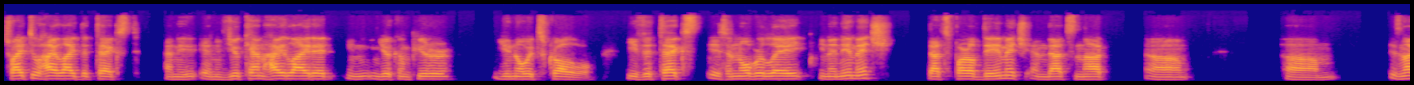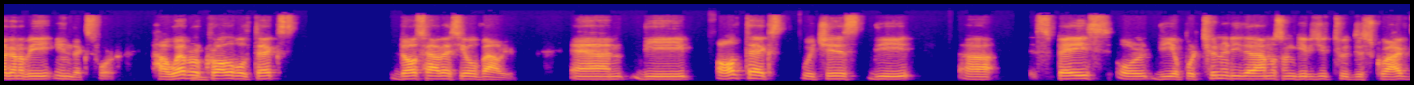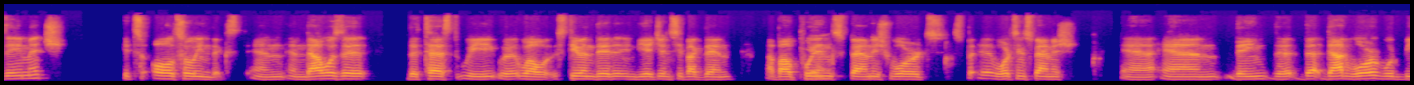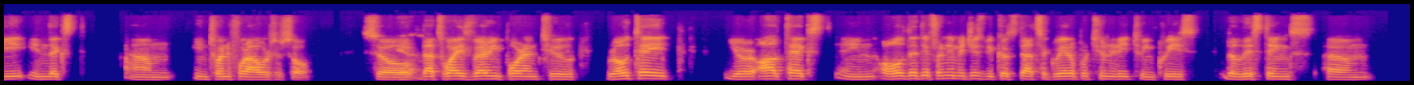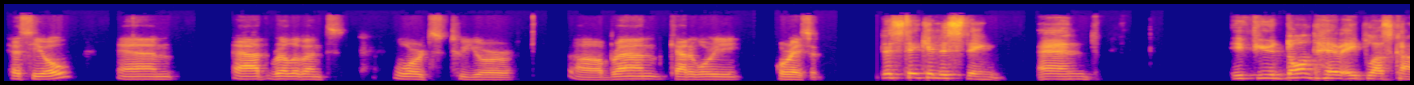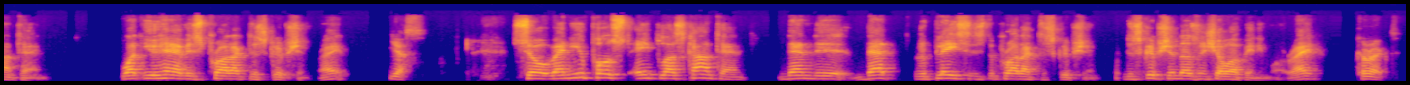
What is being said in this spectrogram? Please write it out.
try to highlight the text. And, and if you can highlight it in, in your computer, you know it's crawlable. If the text is an overlay in an image, that's part of the image and that's not um, um, is not going to be indexed for. However, mm-hmm. crawlable text does have SEO value, and the alt text, which is the uh, space or the opportunity that Amazon gives you to describe the image, it's also indexed, and and that was the the test we well Steven did in the agency back then about putting yeah. Spanish words words in Spanish uh, and the, the, that, that word would be indexed um, in 24 hours or so. So yeah. that's why it's very important to rotate your alt text in all the different images because that's a great opportunity to increase the listings um, SEO and add relevant words to your uh, brand, category, or ASIN. Let's take a listing and if you don't have A plus content, what you have is product description, right? Yes. So when you post A plus content, then the that replaces the product description. Description doesn't show up anymore, right? Correct.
